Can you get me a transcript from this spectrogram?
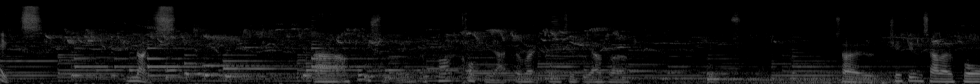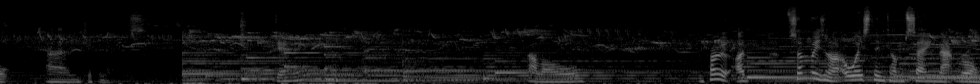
eggs. Nice. Uh, unfortunately, I can't copy that directly to the other. So, chicken, salad, pork, and chicken eggs. Chicken. Hello. I'm probably, I, for some reason, I always think I'm saying that wrong.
